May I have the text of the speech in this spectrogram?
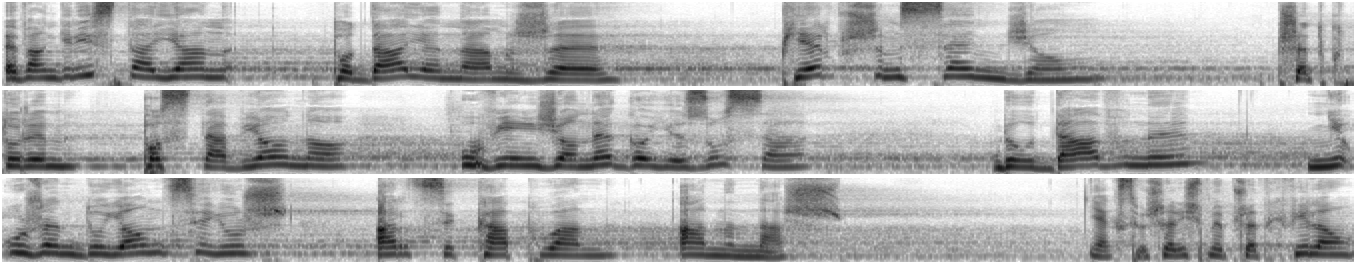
Ewangelista Jan podaje nam, że pierwszym sędzią, przed którym postawiono uwięzionego Jezusa, był dawny, nieurzędujący już arcykapłan Annasz. Jak słyszeliśmy przed chwilą,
